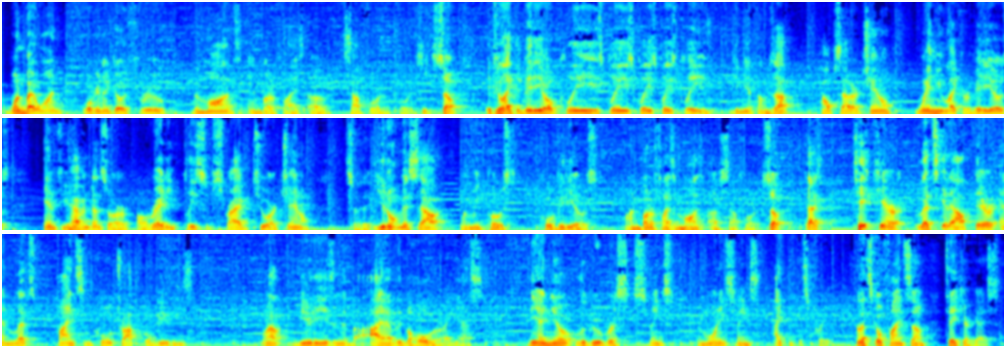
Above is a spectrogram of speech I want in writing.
one by one, we're going to go through the moths and butterflies of South Florida and Florida Keys. So if you like the video, please, please, please, please, please give me a thumbs up. Helps out our channel when you like our videos. And if you haven't done so already, please subscribe to our channel so that you don't miss out when we post cool videos on butterflies and moths of South Florida. So guys, take care. Let's get out there and let's find some cool tropical beauties. Well, beauty is in the eye of the beholder, I guess. The Enyo lugubris sphinx, the morning sphinx, I think it's pretty. Let's go find some. Take care, guys.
